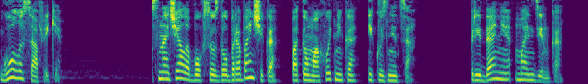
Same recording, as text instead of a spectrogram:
Голос Африки. Сначала Бог создал барабанщика, потом охотника и кузнеца. Предание Мандинка.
